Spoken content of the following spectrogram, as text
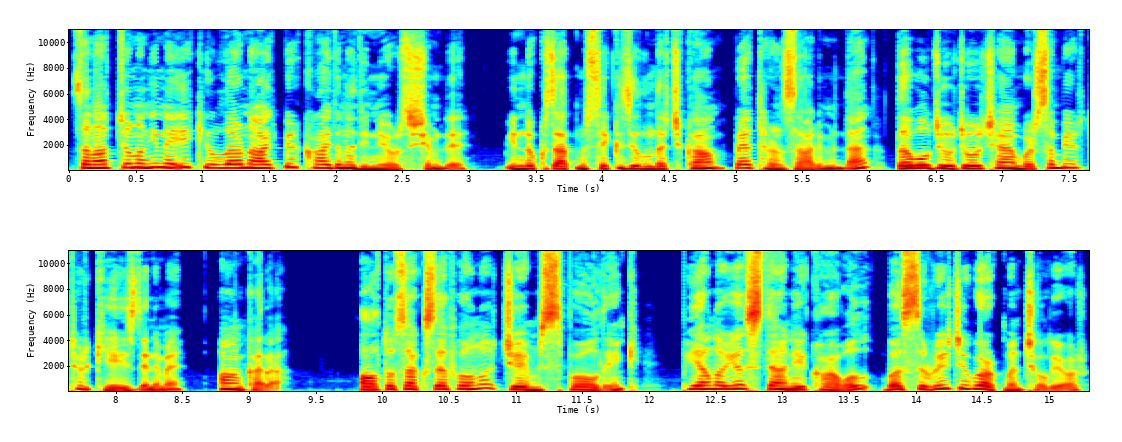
Sanatçının yine ilk yıllarına ait bir kaydını dinliyoruz şimdi. 1968 yılında çıkan Patterns albümünden davulcu George Chambers'ın bir Türkiye izlenimi, Ankara. Alto saksafonu James Spaulding, piyanoyu Stanley Cowell, bası Reggie Workman çalıyor.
